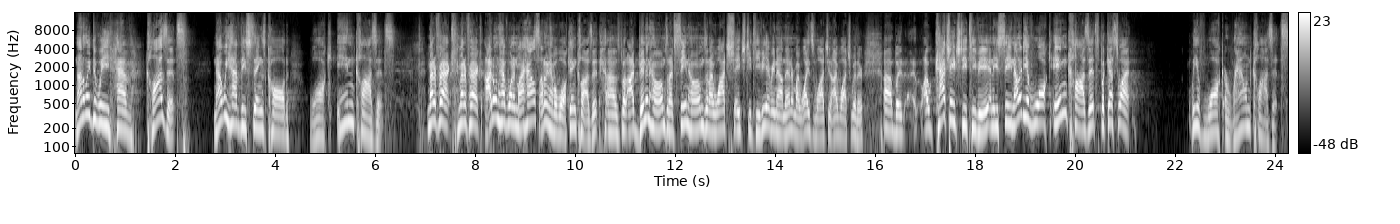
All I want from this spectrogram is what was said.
Not only do we have closets, now we have these things called walk in closets. Matter of fact, matter of fact, I don't have one in my house. I don't even have a walk-in closet. Uh, but I've been in homes and I've seen homes and I watch HGTV every now and then, or my wife's watching. I watch with her. Uh, but I'll catch HGTV and you see not only do you have walk-in closets, but guess what? We have walk-around closets.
